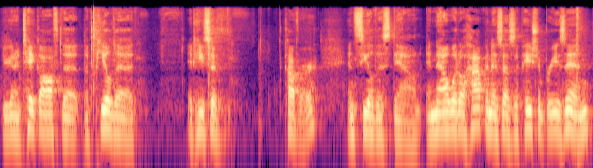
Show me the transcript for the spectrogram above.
You're going to take off the, the peel the adhesive cover and seal this down. And now what will happen is as the patient breathes in,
